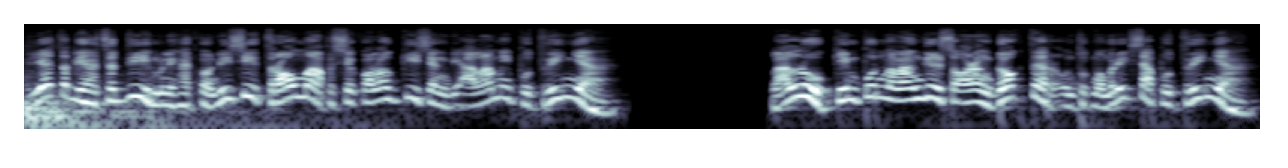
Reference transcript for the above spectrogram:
dia terlihat sedih melihat kondisi trauma psikologis yang dialami putrinya. Lalu Kim pun memanggil seorang dokter untuk memeriksa putrinya.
